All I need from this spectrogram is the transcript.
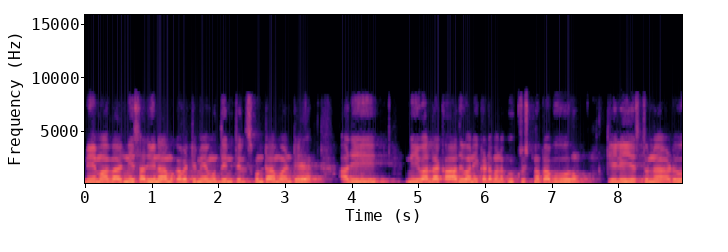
మేము అవన్నీ చదివినాము కాబట్టి మేము దీన్ని తెలుసుకుంటాము అంటే అది నీ వల్ల కాదు అని ఇక్కడ మనకు కృష్ణ ప్రభువు తెలియజేస్తున్నాడు.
